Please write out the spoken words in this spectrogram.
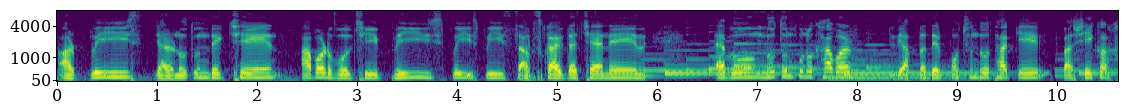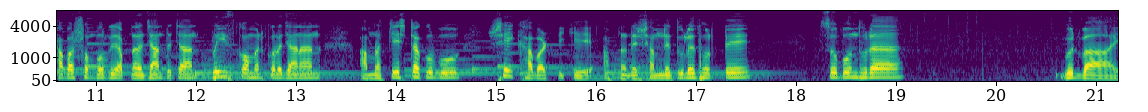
আর প্লিজ যারা নতুন দেখছেন, আবারও বলছি please please please subscribe the channel এবং নতুন কোনো খাবার যদি আপনাদের পছন্দ থাকে বা সেই খাবার সম্পর্কে আপনারা জানতে চান প্লিজ কমেন্ট করে জানান। আমরা চেষ্টা করব সেই খাবারটিকে আপনাদের সামনে তুলে ধরতে। সো বন্ধুরা গুড বাই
